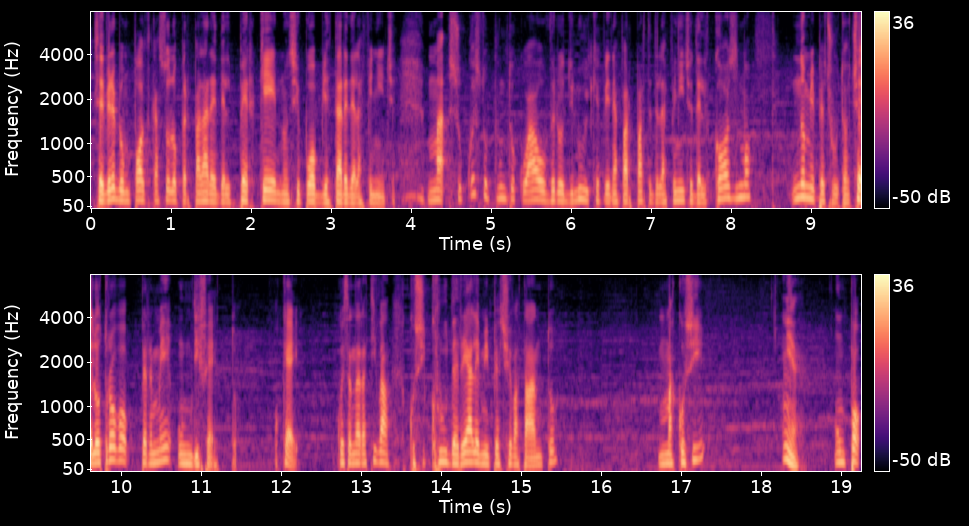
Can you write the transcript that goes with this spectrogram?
servirebbe un podcast solo per parlare del perché non si può obiettare della Fenice, ma su questo punto qua, ovvero di lui che viene a far parte della Fenice del cosmo, non mi è piaciuto, cioè lo trovo per me un difetto ok, questa narrativa così cruda e reale mi piaceva tanto, ma così, eh, un po',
